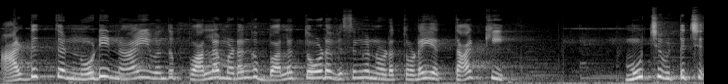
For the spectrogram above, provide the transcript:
அடுத்த நொடி நாய் வந்து பல மடங்கு பலத்தோட விசுங்கனோட தொடையை தாக்கி மூச்சு விட்டுச்சு.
